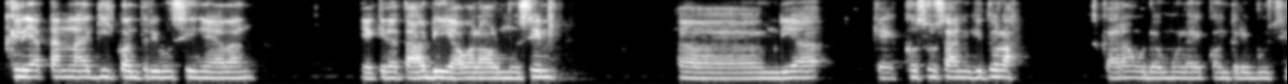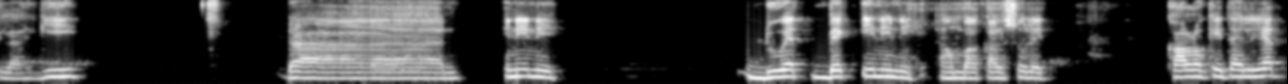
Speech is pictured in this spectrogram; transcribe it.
kelihatan lagi kontribusinya, Bang. Ya kita tahu di awal-awal musim um, dia kayak kesusahan gitulah. Sekarang udah mulai kontribusi lagi. Dan ini nih duet back ini nih yang bakal sulit. Kalau kita lihat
